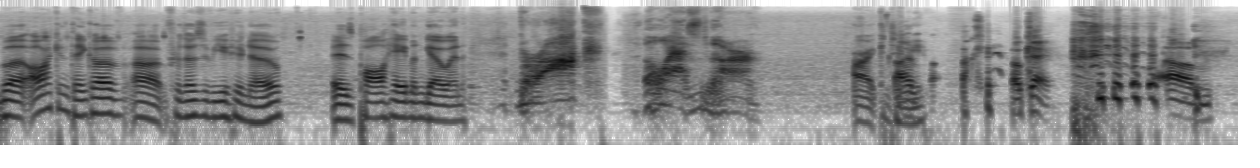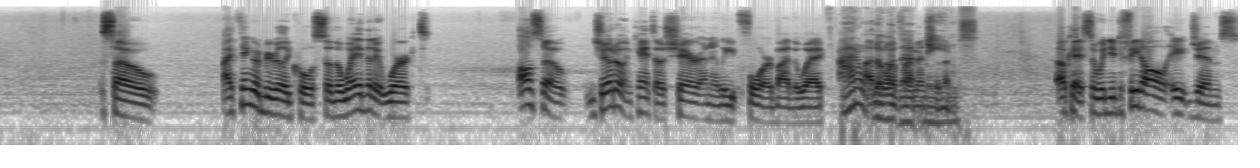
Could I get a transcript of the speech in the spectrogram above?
But all I can think of, uh, for those of you who know, is Paul Heyman going, Brock Lesnar. All right, continue. I'm, okay. Okay. um, so, I think it would be really cool. So the way that it worked. Also, Johto and Kanto share an Elite Four, by the way. I don't I know don't know what if I that mentioned that. means. Okay, so when you defeat all eight gyms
